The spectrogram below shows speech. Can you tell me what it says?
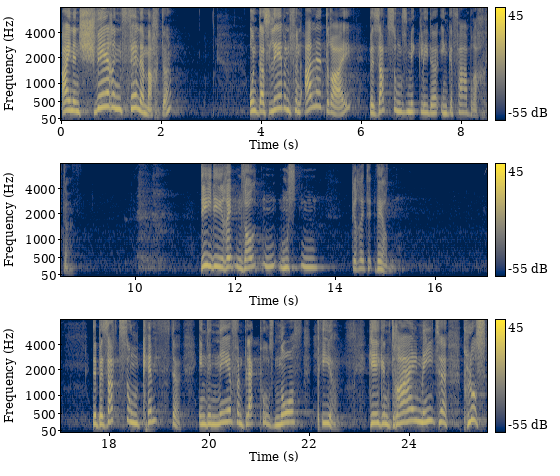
einen schweren Fälle machte und das Leben von alle drei Besatzungsmitglieder in Gefahr brachte. Die, die retten sollten, mussten gerettet werden. Die Besatzung kämpfte in der Nähe von Blackpools North Pier gegen drei Meter plus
